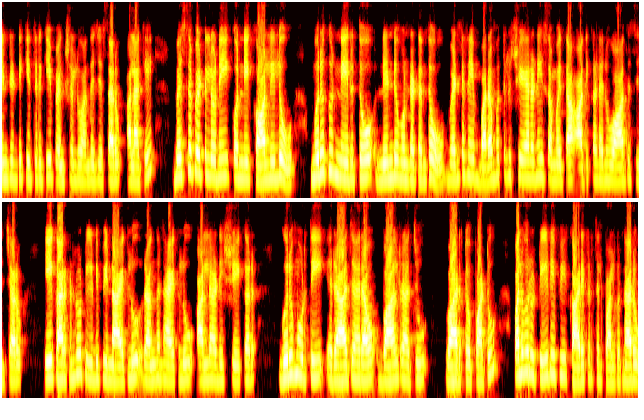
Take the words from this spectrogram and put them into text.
ఇంటింటికి తిరిగి పెన్షన్లు అందజేశారు. అలాగే బెస్తపేటలోని కొన్ని కాలనీలు మురుగు నీరుతో నిండి ఉండటంతో వెంటనే మరమ్మతులు చేయాలని సంబంధిత అధికారులను ఆదేశించారు. ఈ కార్యక్రమంలో టీడీపీ నాయకులు రంగ నాయకులు అల్లాడి శేఖర్ గురుమూర్తి రాజారావు బాలరాజు వారితో పాటు పలువురు టీడీపీ కార్యకర్తలు పాల్గొన్నారు.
